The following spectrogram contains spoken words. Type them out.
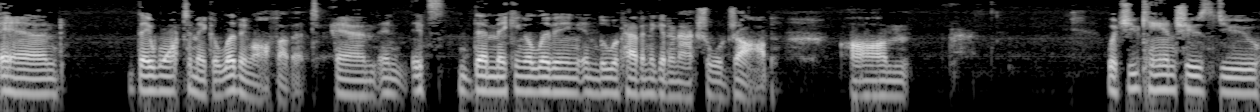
and they want to make a living off of it, and and it's them making a living in lieu of having to get an actual job. Um, which you can choose to do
